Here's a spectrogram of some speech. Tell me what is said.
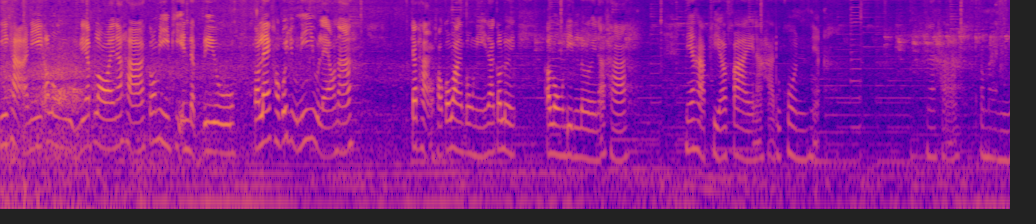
นี่ค่ะ อันนี้เอาลงหลุมเรียบร้อยนะคะ ก็มี PNW ตอนแรกเขาก็อยู่นี่อยู่แล้วนะ กระถางเขาก็วางตรงนี้แล้วก็เลยเอาลงดินเลยนะคะ เนี่ยค่ะเพลียไฟนะคะทุกคนเนี่ย นะคะ ประมาณนี้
